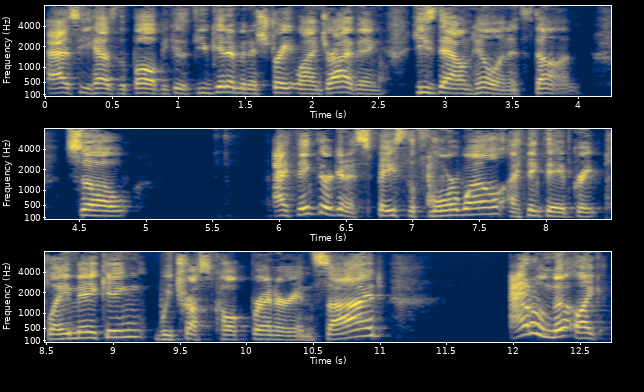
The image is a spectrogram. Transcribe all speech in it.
as he has the ball because if you get him in a straight line driving, he's downhill and it's done. So I think they're going to space the floor well. I think they have great playmaking. We trust Kalkbrenner inside. I don't know. Like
